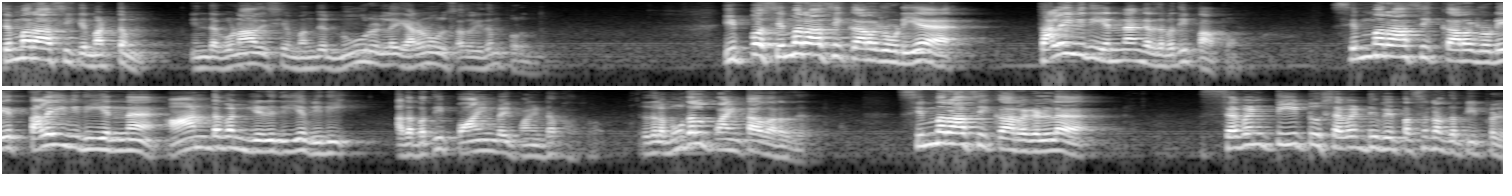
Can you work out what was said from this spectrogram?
சிம்மராசிக்கு மட்டும் இந்த குணாதிசயம் வந்து நூறு இல்லை இரநூறு சதவீதம் பொருந்தும். இப்போ சிம்மராசிக்காரர்களுடைய தலைவிதி என்னங்கிறத பற்றி பார்ப்போம். சிம்மராசிக்காரர்களுடைய தலைவிதி என்ன? ஆண்டவன் எழுதிய விதி. அதை பற்றி பாயிண்ட் பை பாயிண்ட்டாக பார்ப்போம். இதில் முதல் பாயிண்ட்டாக வர்றது சிம்மராசிக்காரர்களில் seventy two seventy five percent of the people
